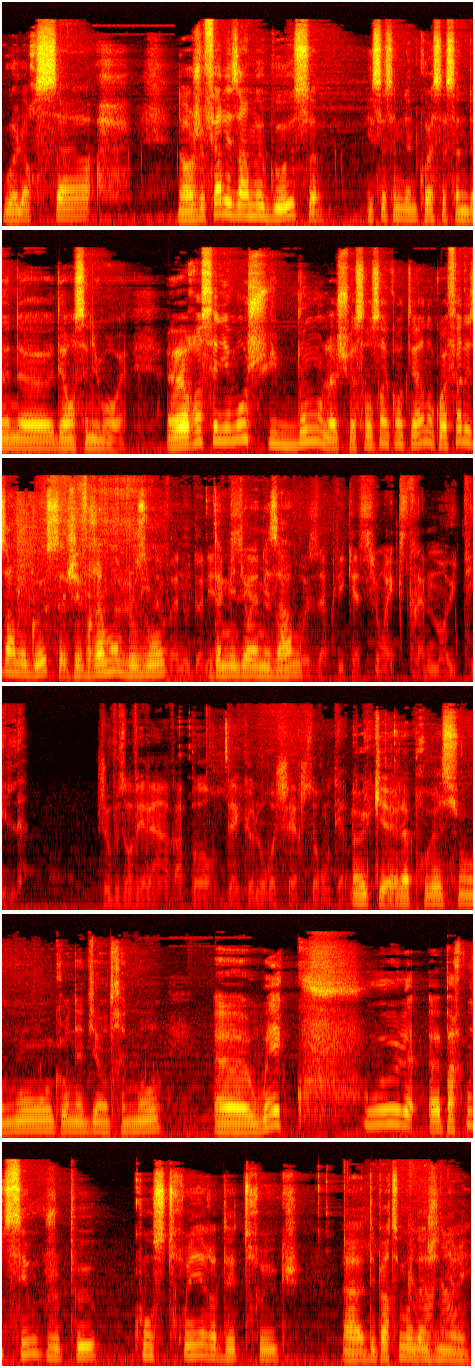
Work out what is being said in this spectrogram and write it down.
Ou alors ça... Non, je vais faire les armes gauches. Et ça, ça me donne quoi? Ça, ça me donne euh, des renseignements, ouais. Euh, renseignements, je suis bon, là, je suis à 151, donc on va faire des armes gauches. J'ai vraiment besoin d'améliorer mes armes. applications extrêmement utiles. Je vous enverrai un rapport dès que nos recherches seront terminées. Ok, la progression non, grenadier entraînement. Euh, ouais, cool. Euh, par contre, c'est où que je peux construire des trucs? Ah, département d'ingénierie.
